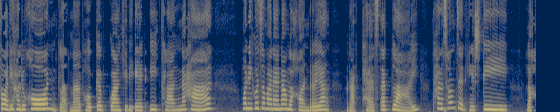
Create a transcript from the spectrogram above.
สวัสดีค่ะทุกคนกลับมาพบกับกวาง KDS อีกครั้งนะคะ วันนี้ก็จะมาแนะนำละครเรื่อง รักแท้แซ่บหลาย ทางช่อง 7 HD ละค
